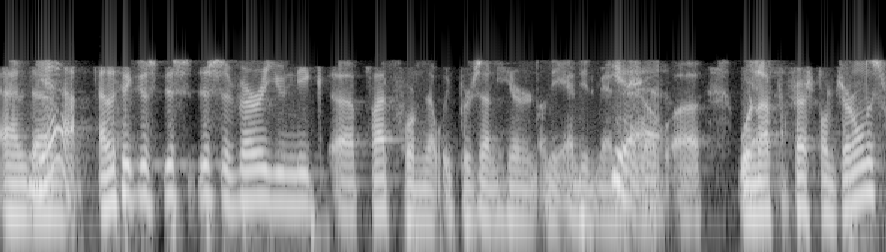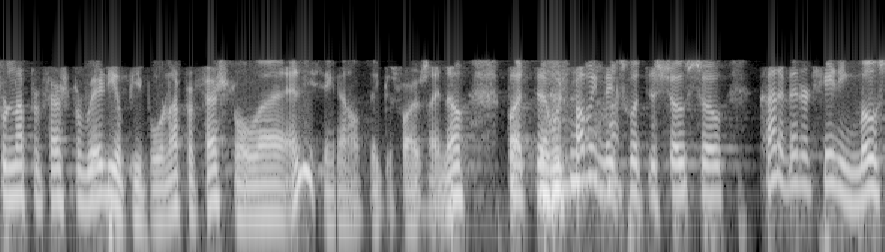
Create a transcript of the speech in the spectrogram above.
And um, Yeah. and I think this this this is a very unique uh, platform that we present here on the Andy and Mandy Yeah. Show. Uh, we're not professional journalists. We're not professional radio people. We're not professional uh, anything. I don't think, as far as I know. But uh, which probably makes what this show so kind of entertaining most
